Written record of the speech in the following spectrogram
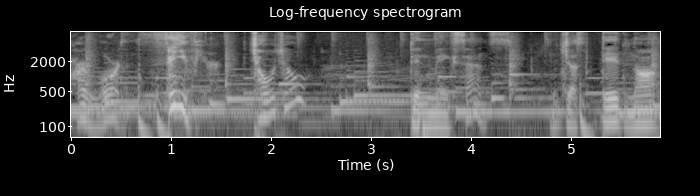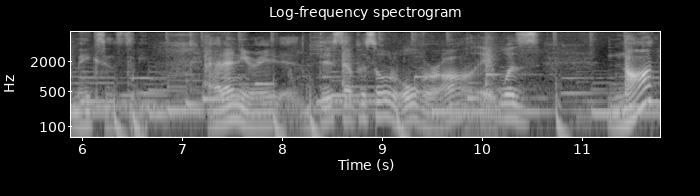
our Lord and Savior, Chocho. Didn't make sense. It just did not make sense to me. At any rate, this episode overall, it was not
